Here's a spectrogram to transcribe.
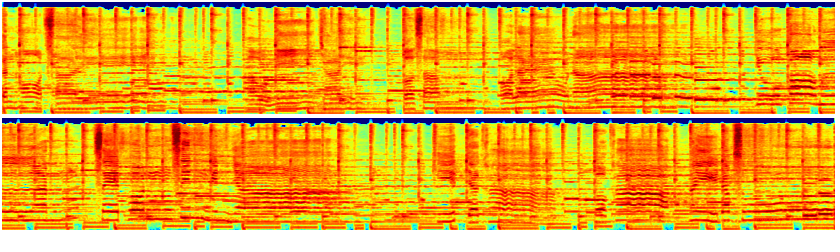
กันหอดใส เท่านี้ใจ ก็ซ้ำพอแล้วนะอยู่ก็เหมือน เศษคนสิ้นวิญญาคิดจะฆ่า ก็ฆ่าให้ดับสูญ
